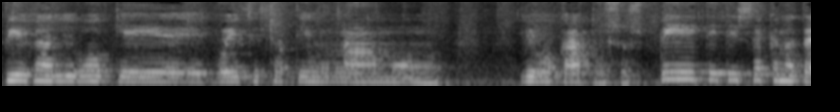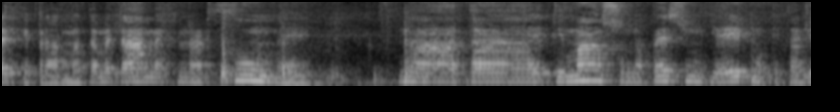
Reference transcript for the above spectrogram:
πήγα λίγο και βοήθησα την ουνά μου λίγο κάτω στο σπίτι της, έκανα τέτοια πράγματα. Μετά μέχρι να έρθουμε να τα ετοιμάσω, να πέσουν για ύπνο κτλ.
